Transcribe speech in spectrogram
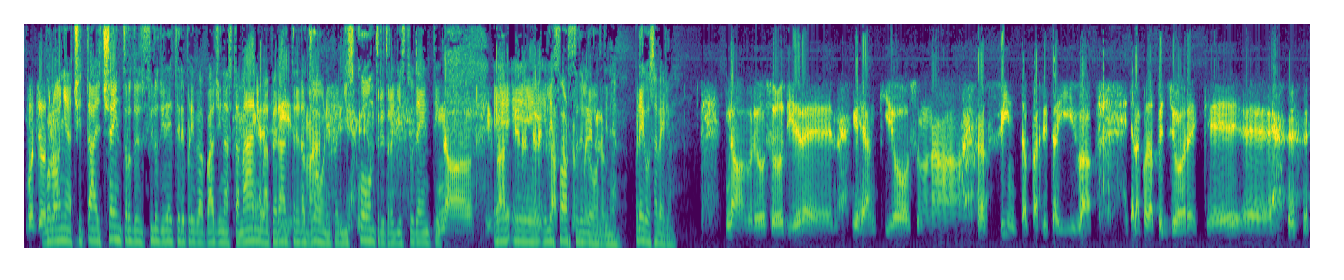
Buongiorno. Bologna città il centro del filo di lettere prima pagina stamani, eh, ma per sì, altre stamani, ragioni, per gli scontri tra gli studenti no, sì, e, e, e le forze dell'ordine. Quello. Prego Saverio. No, volevo solo dire che anch'io sono una finta partita IVA e la cosa peggiore è che eh,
